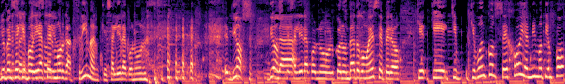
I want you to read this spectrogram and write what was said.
Yo pensé que este podía ser Morgan Freeman, que saliera con un... Dios, Dios, que saliera con un, con un dato como ese, pero qué que, que, buen consejo y al mismo tiempo,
